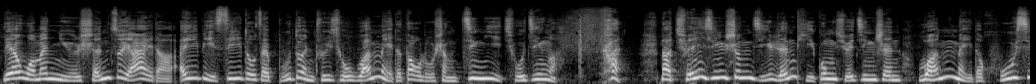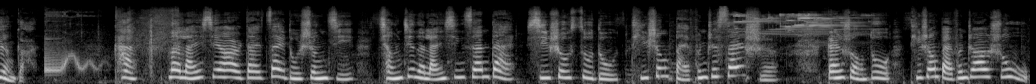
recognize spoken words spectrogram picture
连我们女神最爱的 A、B、C 都在不断追求完美的道路上精益求精啊！看那全新升级人体工学精深，完美的弧线感。看那蓝星二代再度升级，强劲的蓝星三代吸收速度提升百分之三十，干爽度提升百分之二十五。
